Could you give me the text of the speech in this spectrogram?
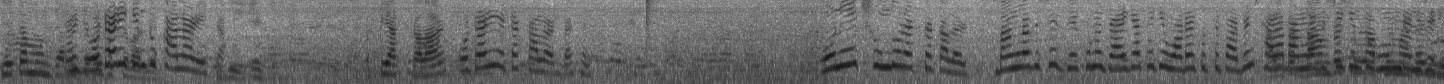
যেটা মন যাবে ওই যে ওটারই কিন্তু কালার এটা। জি এই যে। পেঁয়াজ কালার ওটারই এটা কালার দেখেন। অনেক সুন্দর একটা কালার বাংলাদেশের যে কোনো জায়গা থেকে অর্ডার করতে পারবেন সারা বাংলাদেশে কিন্তু হোম ডেলিভারি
